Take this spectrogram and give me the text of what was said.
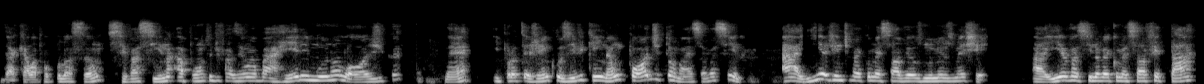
daquela população se vacina a ponto de fazer uma barreira imunológica, né, e proteger, inclusive, quem não pode tomar essa vacina. Aí a gente vai começar a ver os números mexer. Aí a vacina vai começar a afetar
